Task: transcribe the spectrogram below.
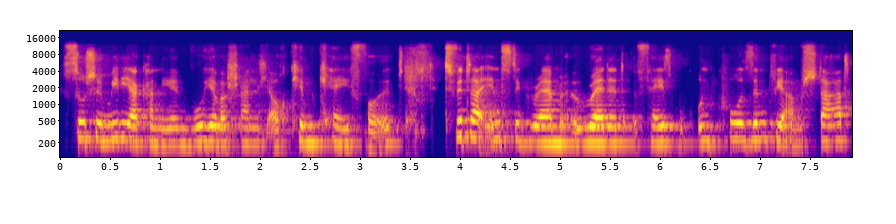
Social Media Kanälen, wo ihr wahrscheinlich auch Kim K folgt. Twitter, Instagram, Reddit, Facebook und Co. sind wir am Start.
